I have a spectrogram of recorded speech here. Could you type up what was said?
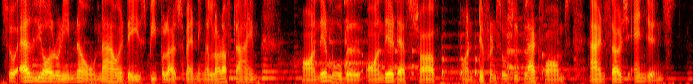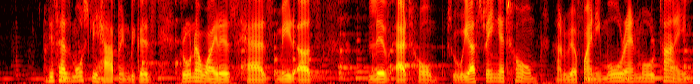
So, as you already know, nowadays people are spending a lot of time on their mobile, on their desktop, on different social platforms and search engines. This has mostly happened because coronavirus has made us live at home. So we are staying at home and we are finding more and more time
